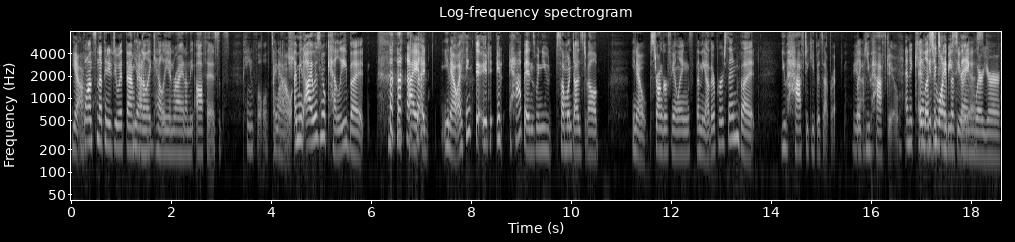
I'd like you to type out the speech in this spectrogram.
Yeah. wants nothing to do with them, kind of like Kelly and Ryan on The Office. It's painful to I know. I mean, I was no Kelly, but I, I you know, I think that it it happens when you someone does develop, you know, stronger feelings than the other person, but you have to keep it separate. Yeah. Like you have to. And it can't unless be you the want to type be of thing where you're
